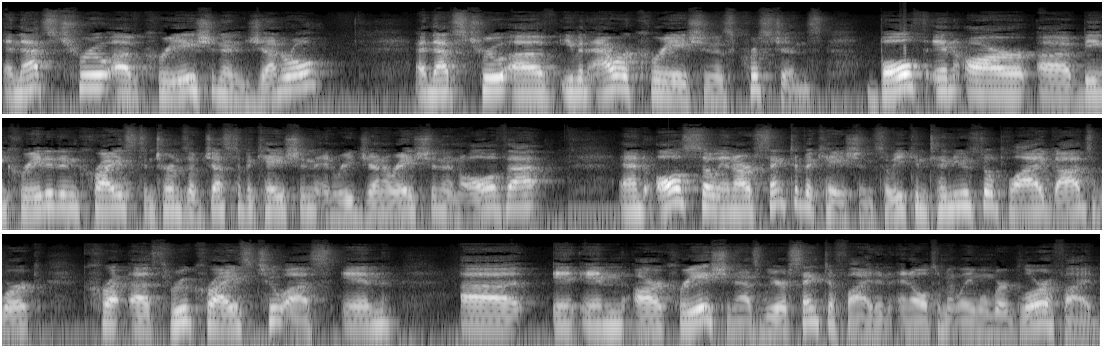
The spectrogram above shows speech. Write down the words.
And that's true of creation in general, and that's true of even our creation as Christians both in our uh, being created in Christ in terms of justification and regeneration and all of that, and also in our sanctification. So he continues to apply God's work uh, through Christ to us in, uh, in, in our creation as we are sanctified and, and ultimately when we're glorified.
